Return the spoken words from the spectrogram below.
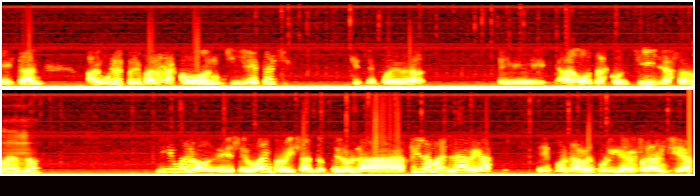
están, algunas preparadas con silletas, que se puede ver, eh, otras con sillas, Fernando, mm. y bueno, se va improvisando, pero la fila más larga es por la República de Francia,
